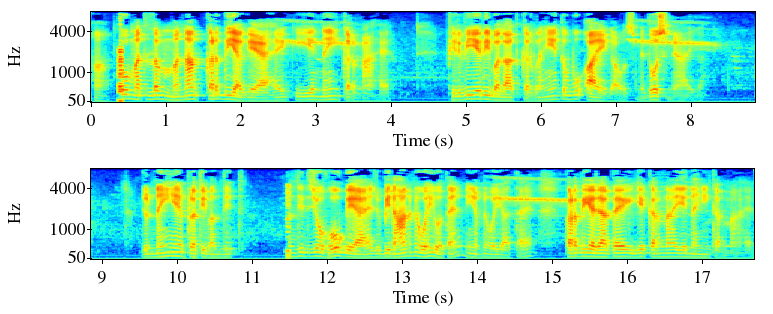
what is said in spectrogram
हाँ तो मतलब मना कर दिया गया है कि ये नहीं करना है। फिर भी यदि बलात् कर रहे हैं तो वो आएगा, उसमें, दोष में आएगा। जो नहीं है प्रतिबंधित प्रतिबंधित जो हो गया है, जो विधान में वही होता है, नियम में वही आता है, कर दिया जाता है, ये करना ये नहीं करना है।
